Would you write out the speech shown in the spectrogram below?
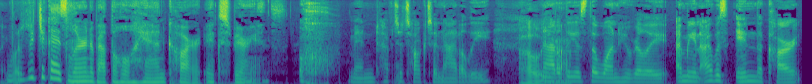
Like, What did you guys learn about the whole hand cart experience? man, you'd have to talk to Natalie. Oh, yeah. Natalie is the one who really. I mean, I was in the cart.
